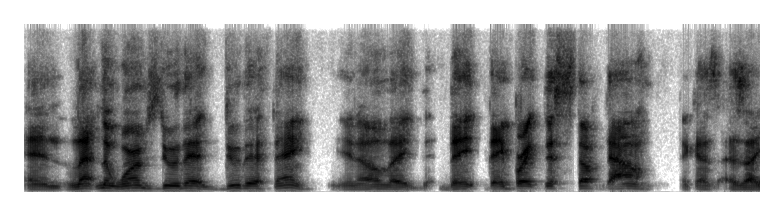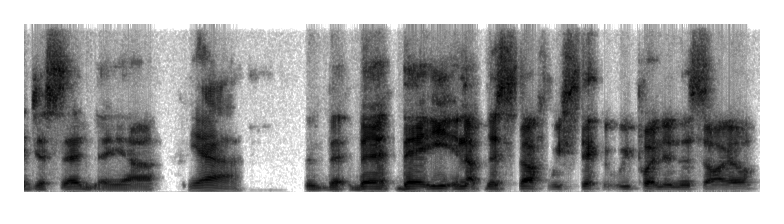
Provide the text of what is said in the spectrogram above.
and letting the worms do their do their thing. You know, like they they break this stuff down because as I just said, they uh Yeah. They they're eating up this stuff we stick we put in the soil.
